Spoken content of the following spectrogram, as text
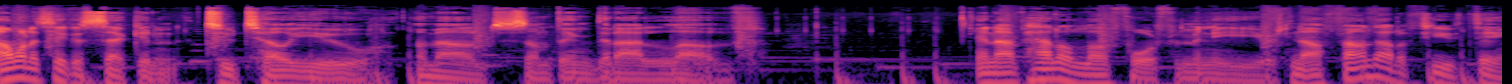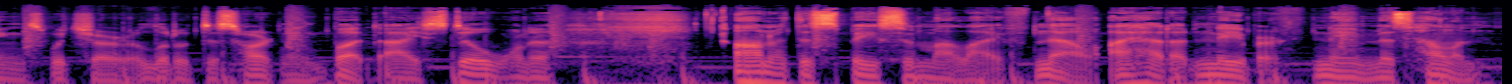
I want to take a second to tell you about something that I love and I've had a love for for many years. Now, I found out a few things which are a little disheartening, but I still want to honor this space in my life. Now, I had a neighbor named Miss Helen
